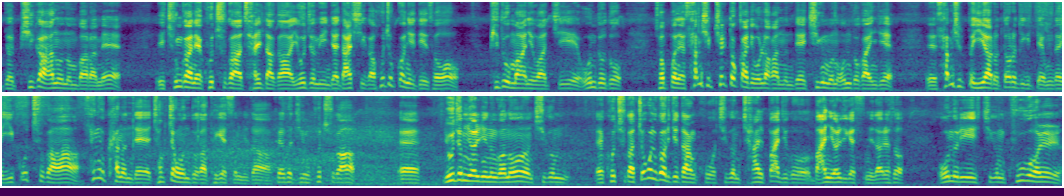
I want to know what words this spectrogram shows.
이제 비가 안 오는 바람에 이 중간에 고추가 잘다가 요즘 이제 날씨가 호조건이 돼서 비도 많이 왔지 온도도 저번에 37도까지 올라갔는데 지금은 온도가 이제 30도 이하로 떨어지기 때문에 이 고추가 생육하는데 적정 온도가 되겠습니다. 그래서 지금 고추가 에, 요즘 열리는 거는 지금 에, 고추가 쪼글거리지도 않고 지금 잘 빠지고 많이 열리겠습니다. 그래서 오늘이 지금 9월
